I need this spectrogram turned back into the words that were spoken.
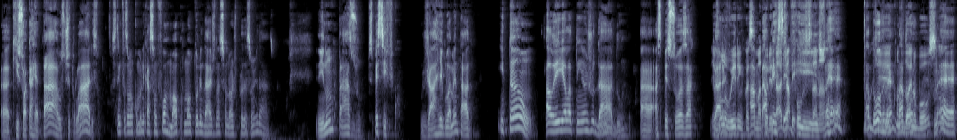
ah, que isso acarretar os titulares, você tem que fazer uma comunicação formal para uma autoridade nacional de proteção de dados. E num prazo específico, já regulamentado. Então, a lei ela tem ajudado a- as pessoas a Evoluírem com essa a- a maturidade à perceber força, isso, né? É, na Porque dor, né? Quando na dói dor. no bolso. É,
